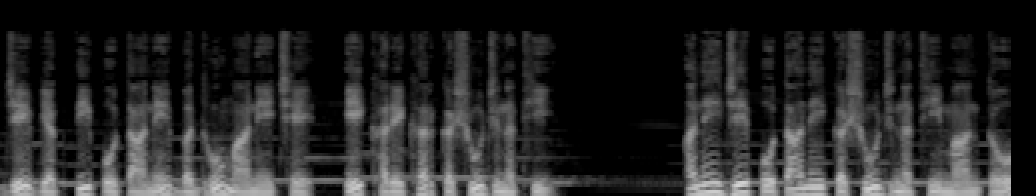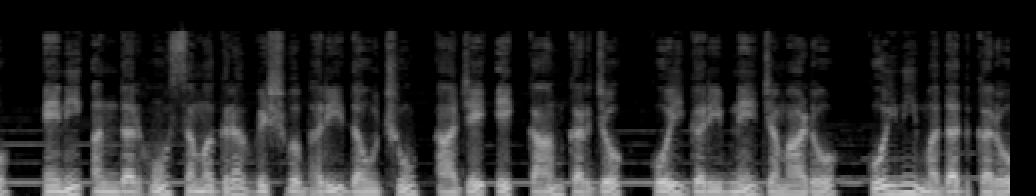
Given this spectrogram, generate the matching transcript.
જે વ્યક્તિ પોતાને બધું માને છે, એ ખરેખર કશું જ નથી. અને જે પોતાને કશું જ નથી માનતો, એની અંદર હું સમગ્ર વિશ્વ ભરી દઉં છું. આજે એક કામ કરજો, કોઈ ગરીબને જમાડો કોઈની મદદ કરો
